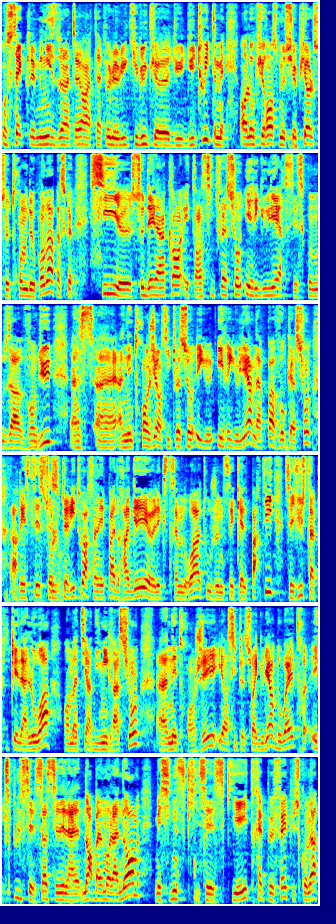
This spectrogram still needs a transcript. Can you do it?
On sait que le ministre de l'Intérieur est un peu le Lucky Luke euh, du, tweet, mais en l'occurrence, M. Piolle se trompe de combat parce que si euh, ce délinquant est en situation irrégulière, c'est ce qu'on nous a vendu, un, étranger en situation irrégulière n'a pas vocation à rester sur le territoire. Ça n'est pas draguer euh, l'extrême droite ou je ne sais quel parti, c'est juste appliquer la loi en matière d'immigration. Un étranger et en situation régulière doit être expulsé. Ça, c'est normalement la norme, mais c'est ce qui est très peu fait puisqu'on a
